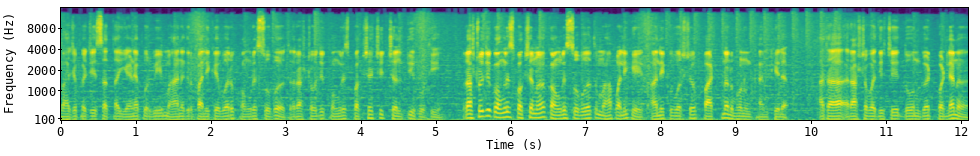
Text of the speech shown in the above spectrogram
भाजपची सत्ता येण्यापूर्वी महानगरपालिकेवर काँग्रेससोबत राष्ट्रवादी काँग्रेस पक्षाची चलती होती. राष्ट्रवादी काँग्रेस पक्षानं काँग्रेससोबत महापालिकेत अनेक वर्ष पार्टनर म्हणून काम केलं. आता राष्ट्रवादीचे दोन गट पडल्यानं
